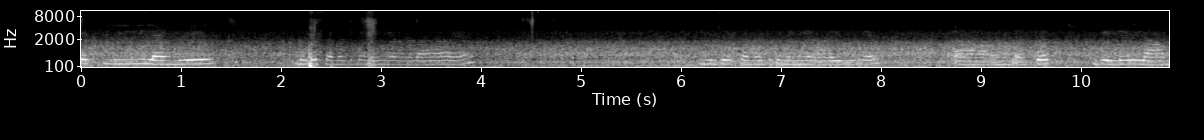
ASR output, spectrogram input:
तो की लैंग्वेज मुझे समझ में नहीं आ रहा है। मुझे समझ में नहीं आ रही है। नगत गेले लाम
